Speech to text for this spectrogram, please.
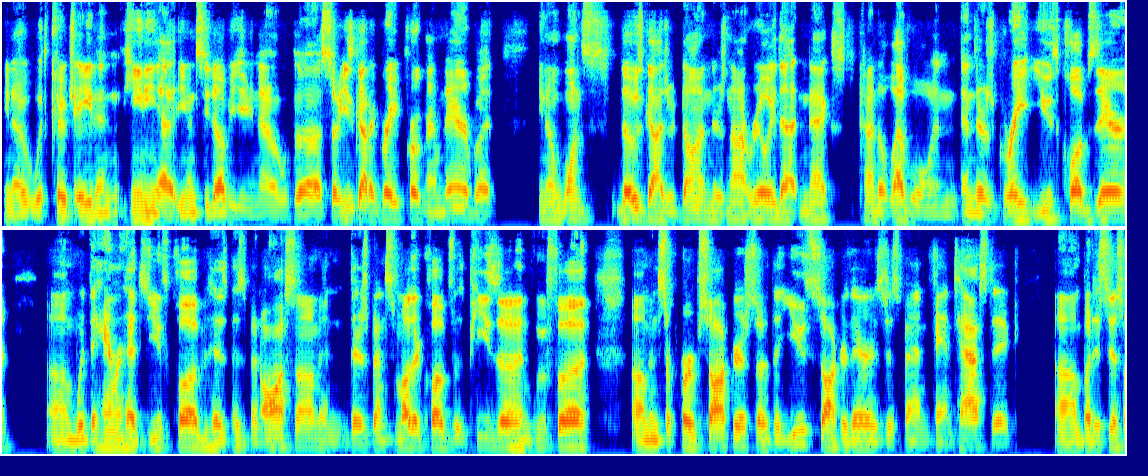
you know with coach Aidan Heaney at UNCW you know uh, so he's got a great program there. But you know once those guys are done there's not really that next kind of level. And and there's great youth clubs there. Um, with the Hammerheads Youth Club has, has been awesome, and there's been some other clubs with Pisa and WUFA um, and Superb Soccer. So the youth soccer there has just been fantastic. Um, but it's just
